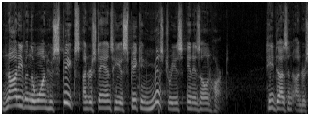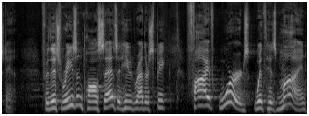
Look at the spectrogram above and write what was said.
not even the one who speaks understands he is speaking mysteries in his own heart. He doesn't understand. For this reason, Paul says that he would rather speak five words with his mind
